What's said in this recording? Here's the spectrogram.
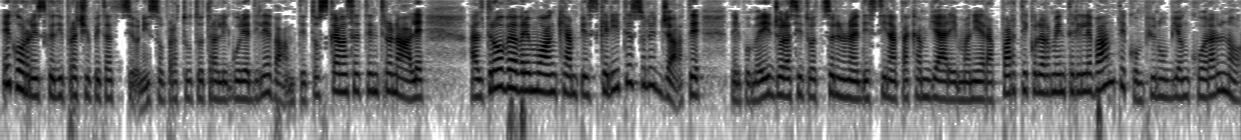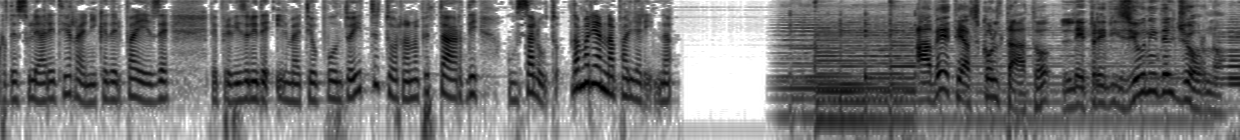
e con rischio di precipitazioni soprattutto tra Liguria di Levante e Toscana settentrionale. Altrove avremo anche ampie schiarite e soleggiate. Nel pomeriggio la situazione non è destinata a cambiare in maniera particolarmente rilevante con più nubi ancora al nord e sulle aree tirreniche del paese. Le previsioni di ilmeteo.it tornano più tardi. Un saluto da Marianna Pagliarin. Avete ascoltato le previsioni del giorno.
